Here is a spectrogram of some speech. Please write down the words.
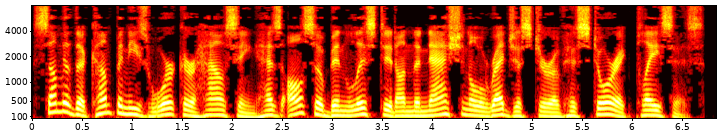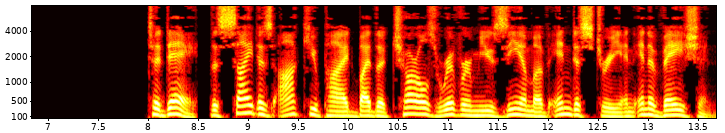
Some of the company's worker housing has also been listed on the National Register of Historic Places. Today, the site is occupied by the Charles River Museum of Industry and Innovation,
